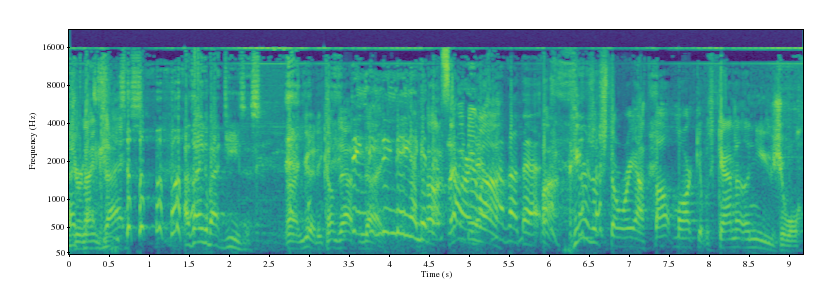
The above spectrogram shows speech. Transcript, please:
Is your name Zach? I think about Jesus. All right, good. It comes out Ding, today. ding, ding, ding. I get All that right, star now. How uh, about that? All right, here's a story I thought, Mark, it was kind of unusual.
